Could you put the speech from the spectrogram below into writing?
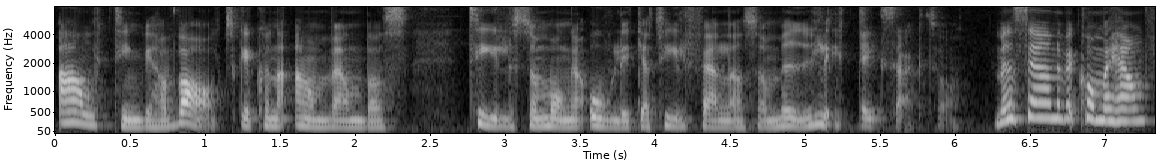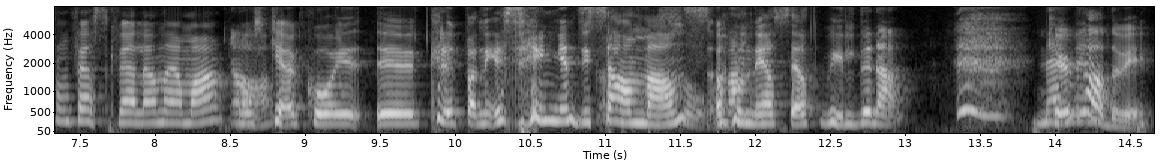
allting vi har valt ska kunna användas till så många olika tillfällen som möjligt. Exakt så. Men sen när vi kommer hem från festkvällen, Emma, Ja. och ska gå, eh, krypa ner i sängen tillsammans, Så, om ni har sett bilderna. Nej, Kul hade vi.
